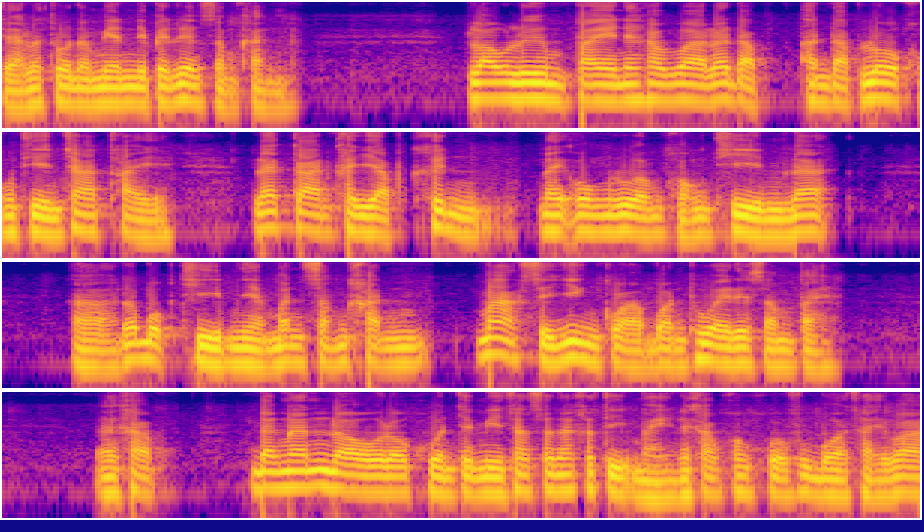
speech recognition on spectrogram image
แต่ละทัวร์นาเมนต์นี่เป็นเรื่องสำคัญ เราลืมไปนะครับว่าระดับอันดับโลกของทีมชาติไทย และการขยับขึ้นในองค์รวมของทีมและ ระบบทีมเนี่ยมันสำคัญมากเสียยิ่งกว่าบอลถ้วยด้วยซ้ำไปนะครับ ดังนั้นเราเราควรจะมีทัศนคติใหม่นะครับของฟุตบอลไทยว่า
